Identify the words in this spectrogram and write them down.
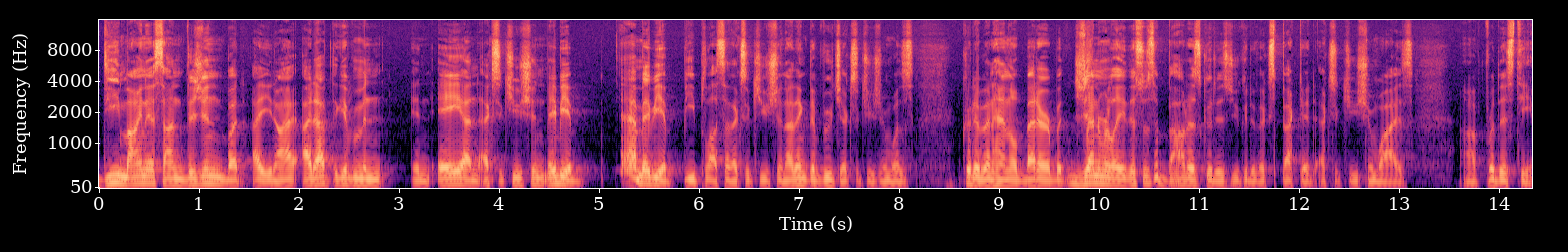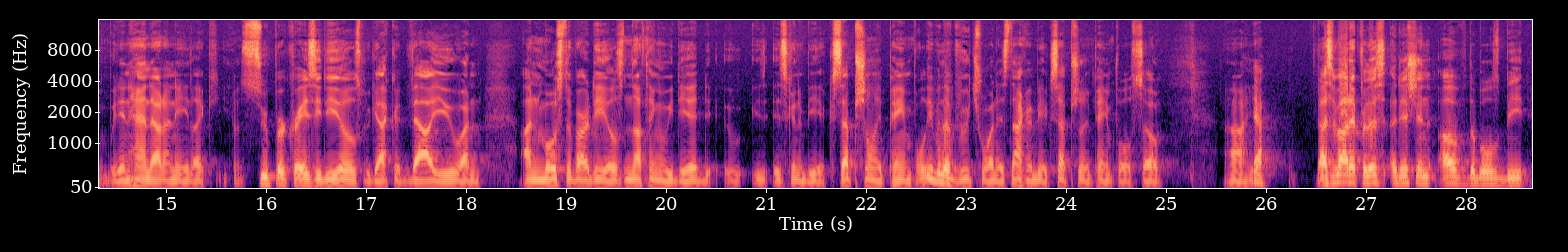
D minus on vision, but I, you know, I, would have to give them an, an A on execution, maybe a eh, maybe a B plus on execution. I think the Vooch execution was could have been handled better, but generally this was about as good as you could have expected execution wise uh, for this team. We didn't hand out any like you know, super crazy deals. We got good value on on most of our deals. Nothing we did is, is going to be exceptionally painful. Even the Vooch one is not going to be exceptionally painful. So, uh, yeah, that's about it for this edition of the Bulls Beat.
